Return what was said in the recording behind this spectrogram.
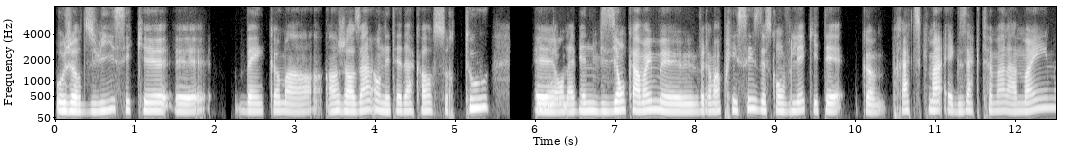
aujourd'hui. C'est que euh, ben, comme en, en jasant, on était d'accord sur tout. Euh, on avait une vision quand même euh, vraiment précise de ce qu'on voulait, qui était comme pratiquement exactement la même.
